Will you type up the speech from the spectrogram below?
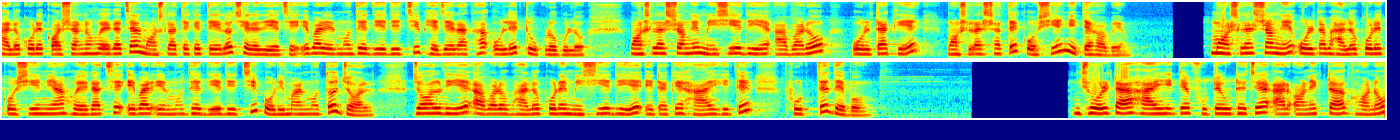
ভালো করে কষানো হয়ে গেছে আর মশলা থেকে তেলও ছেড়ে দিয়েছে। এবার এর মধ্যে দিয়ে দিচ্ছি ভেজে রাখা ওলের টুকরোগুলো। মশলার সঙ্গে মিশিয়ে দিয়ে আবারও ওলটাকে মশলার সাথে কষিয়ে নিতে হবে। মশলার সঙ্গে ওলটা ভালো করে কষিয়ে নেওয়া হয়ে গেছে। এবার এর মধ্যে দিয়ে দিচ্ছি পরিমাণ মতো জল। জল দিয়ে আবারও ভালো করে মিশিয়ে দিয়ে এটাকে হাই হিটে ফুটতে দেবো। ঝোলটা হাই হিটে ফুটে উঠেছে আর অনেকটা ঘনও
